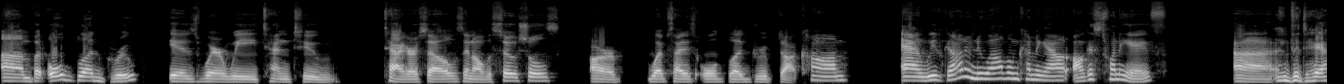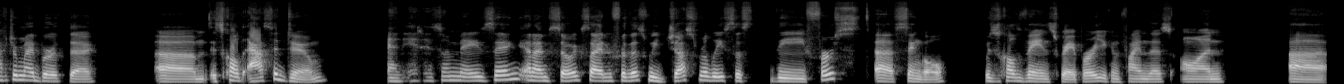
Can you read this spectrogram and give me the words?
Um, but Old Blood Group is where we tend to tag ourselves in all the socials. Our website is oldbloodgroup.com. And we've got a new album coming out August 28th, uh, the day after my birthday. Um, it's called Acid Doom and it is amazing and i'm so excited for this we just released this the first uh, single which is called vein scraper you can find this on uh,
